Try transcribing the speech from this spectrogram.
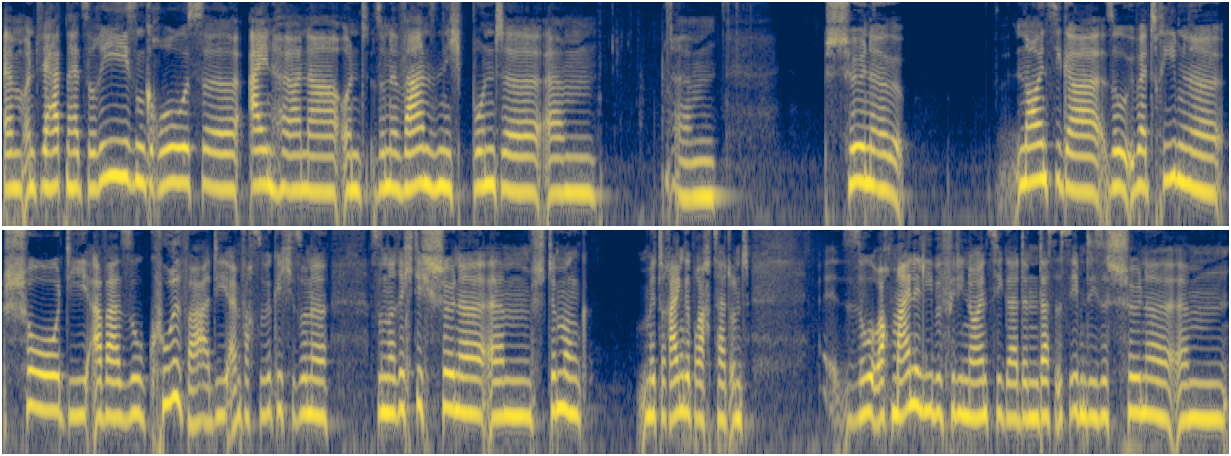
Ähm, und wir hatten halt so riesengroße Einhörner und so eine wahnsinnig bunte, ähm, ähm, schöne 90er, so übertriebene Show, die aber so cool war, die einfach so wirklich so eine, so eine richtig schöne ähm, Stimmung mit reingebracht hat. Und so auch meine Liebe für die 90er, denn das ist eben dieses schöne ähm,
